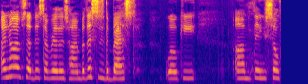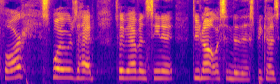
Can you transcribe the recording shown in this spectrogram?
I know I've said this every other time, but this is the best Loki um thing so far. Spoilers ahead. So if you haven't seen it, do not listen to this because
